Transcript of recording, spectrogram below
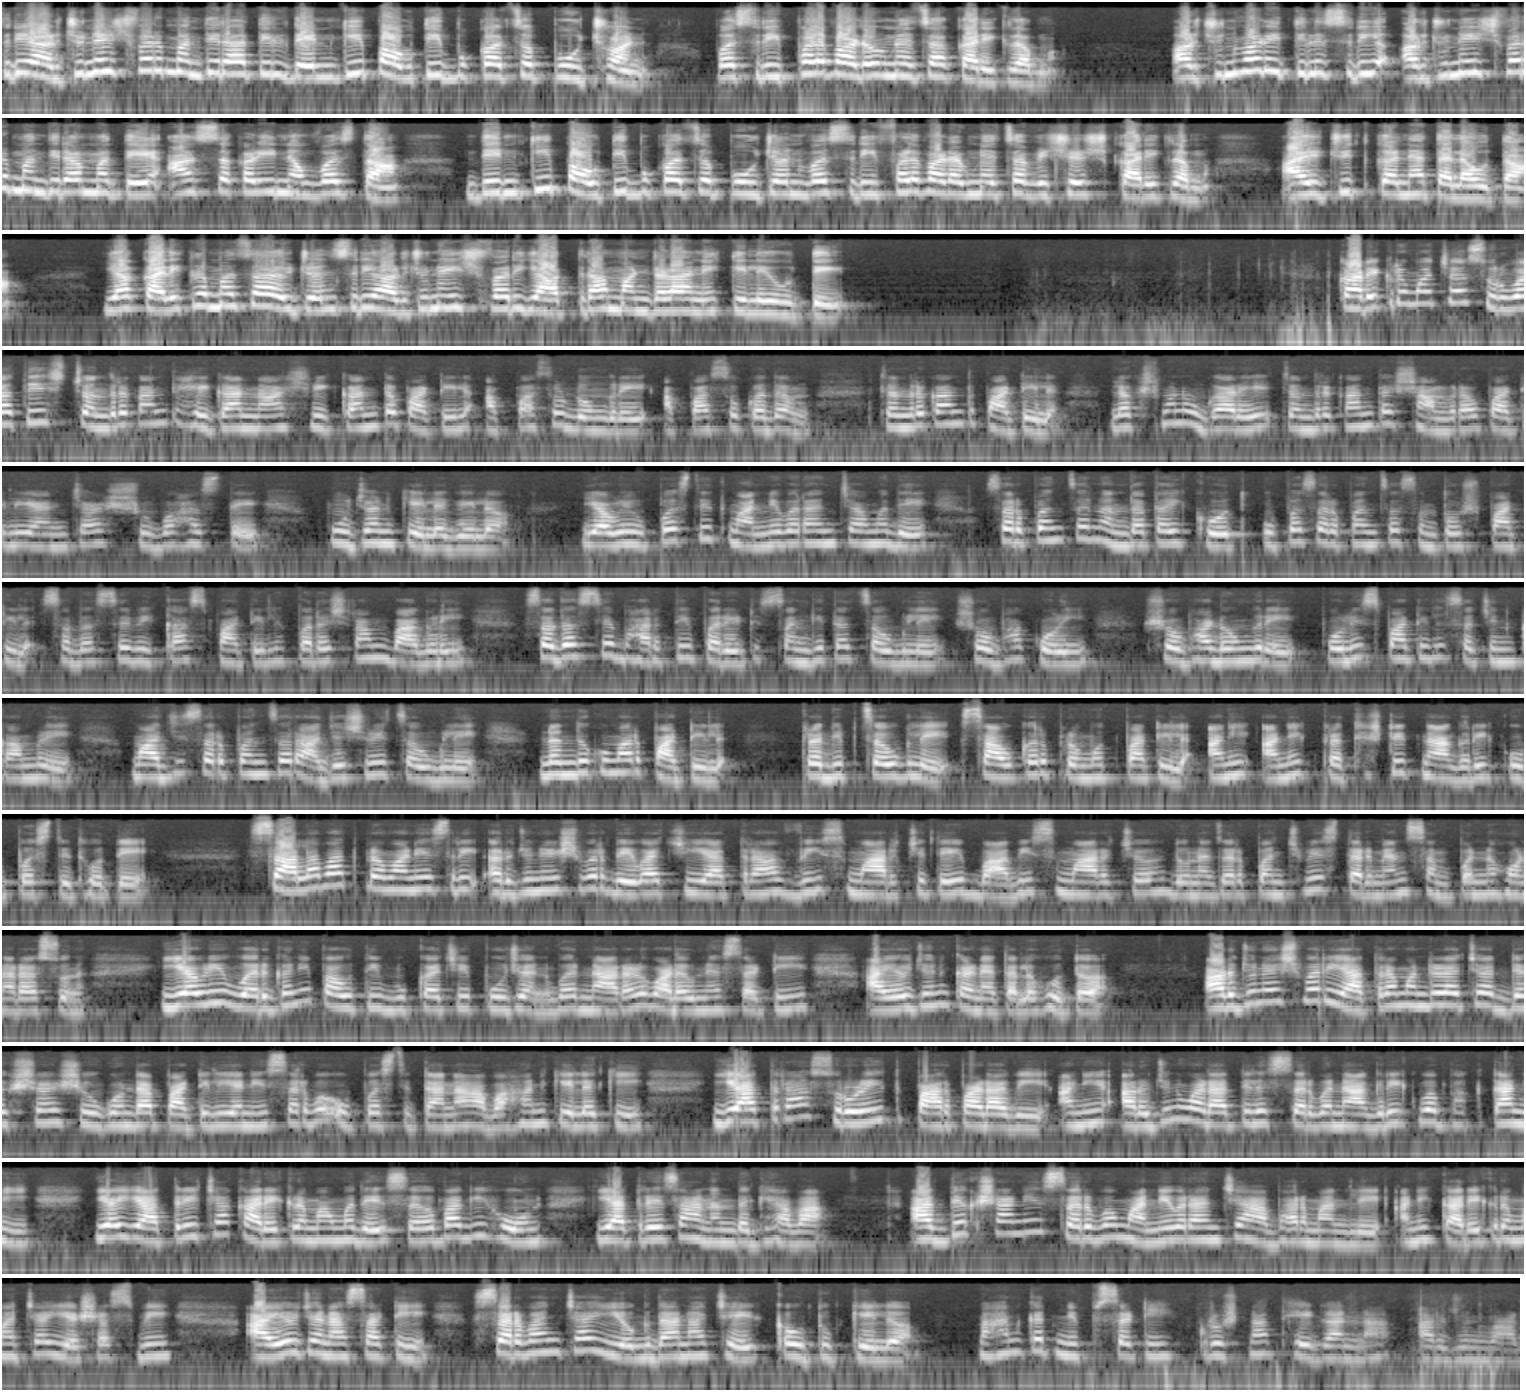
श्री अर्जुनेश्वर मंदिरातील देणगी पावती बुकाचं पूजन व श्रीफळ वाढवण्याचा कार्यक्रम. अर्जुनवाड येथील श्री अर्जुनेश्वर मंदिरामध्ये आज सकाळी नऊ वाजता देणगी पावती बुकाचं पूजन व श्रीफळ वाढवण्याचा विशेष कार्यक्रम आयोजित करण्यात आला होता. या कार्यक्रमाचं आयोजन श्री अर्जुनेश्वर यात्रा मंडळाने केले होते. कार्यक्रमाच्या सुरुवातीस चंद्रकांत हेगांना श्रीकांत पाटील अप्पासो डोंगरे अप्पासो कदम चंद्रकांत पाटील लक्ष्मण उगारे चंद्रकांत शामराव पाटील यांच्या शुभ हस्ते पूजन केलं गेलं. यावेळी उपस्थित मान्यवरांच्या मध्ये सरपंच नंदाताई खोत उपसरपंच संतोष पाटील सदस्य विकास पाटील परशुराम बागडी सदस्य भारती परीट संगीता चौगले शोभा कोळी शोभा डोंगरे पोलीस पाटील सचिन कांबळे माजी सरपंच राजश्री चौगले नंदकुमार पाटील प्रदीप चौगले सावकर प्रमोद पाटील आणि अनेक प्रतिष्ठित नागरिक उपस्थित होते. सालाबादप्रमाणे श्री अर्जुनेश्वर देवाची यात्रा वीस मार्च ते बावीस मार्च दोन हजार पंचवीस दरम्यान संपन्न होणार असून यावेळी वर्गणी पावती बुकाचे पूजन व नारळ वाढवण्यासाठी आयोजन करण्यात आलं होतं. अर्जुनेश्वर यात्रा मंडळाचे अध्यक्ष शिवगोंडा पाटील यांनी सर्व उपस्थितांना आवाहन केलं की यात्रा सुरळीत पार पाडावी आणि अर्जुनवाडातील सर्व नागरिक व भक्तांनी या यात्रेच्या कार्यक्रमामध्ये सहभागी होऊन यात्रेचा आनंद घ्यावा. अध्यक्षांनी सर्व मान्यवरांचे आभार मानले आणि कार्यक्रमाच्या यशस्वी आयोजनासाठी सर्वांच्या योगदानाचे कौतुक केलं. महानकत निपसटी कृष्णा थेगांना अर्जुनवाड.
